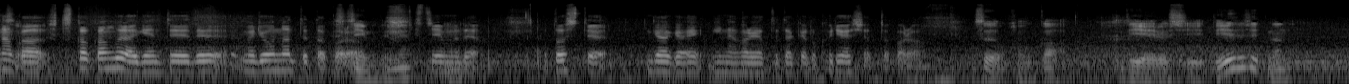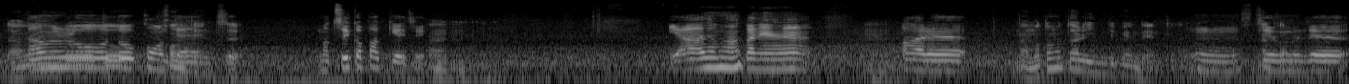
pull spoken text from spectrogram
なんか2日間ぐらい限定で無料になってたからスチームでね。スチームで。落としてギャーギャー言いながらやってたけどクリアしちゃったから。2を買うか DLC DLC って何なの？ダウンロードコンテンツ。まあ追加パッケージ。うんうん。いやーでもなんかねうん。あれもともとあれインディペンデントうだね。ん。スチームで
